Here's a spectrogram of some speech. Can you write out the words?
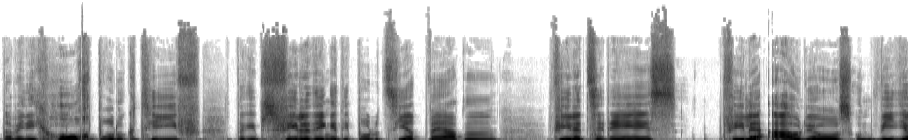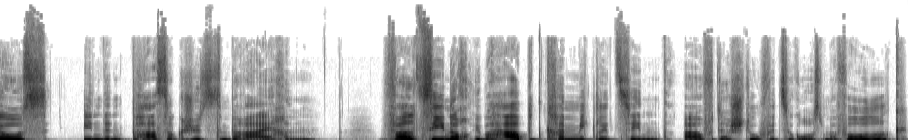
Da bin ich hochproduktiv, da gibt es viele Dinge, die produziert werden, viele CDs, viele Audios und Videos in den passwortgeschützten Bereichen. Falls Sie noch überhaupt kein Mitglied sind auf der Stufe zu großem Erfolg,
